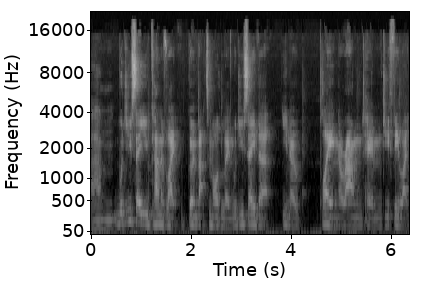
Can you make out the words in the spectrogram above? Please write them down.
Um, Would you say you kind of like going back to modelling? Would you say that you know playing around him? Do you feel like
